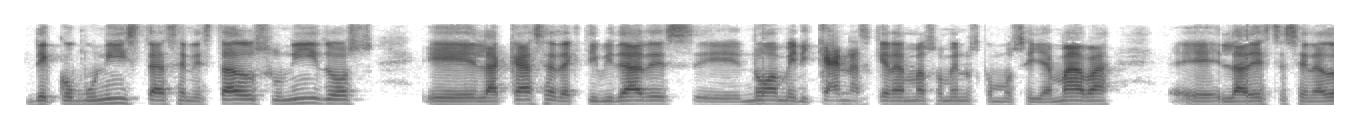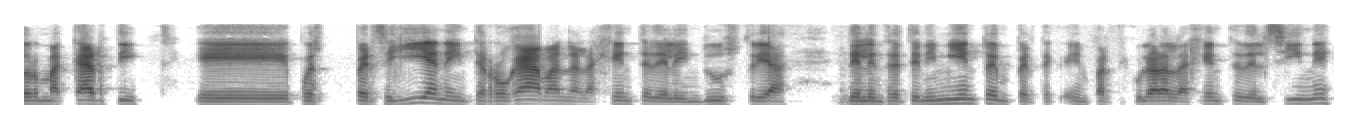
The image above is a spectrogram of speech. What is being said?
de comunistas en Estados Unidos, eh, la Casa de Actividades eh, No Americanas, que era más o menos como se llamaba, eh, la de este senador McCarthy, eh, pues perseguían e interrogaban a la gente de la industria del entretenimiento, en, particular a la gente del cine,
